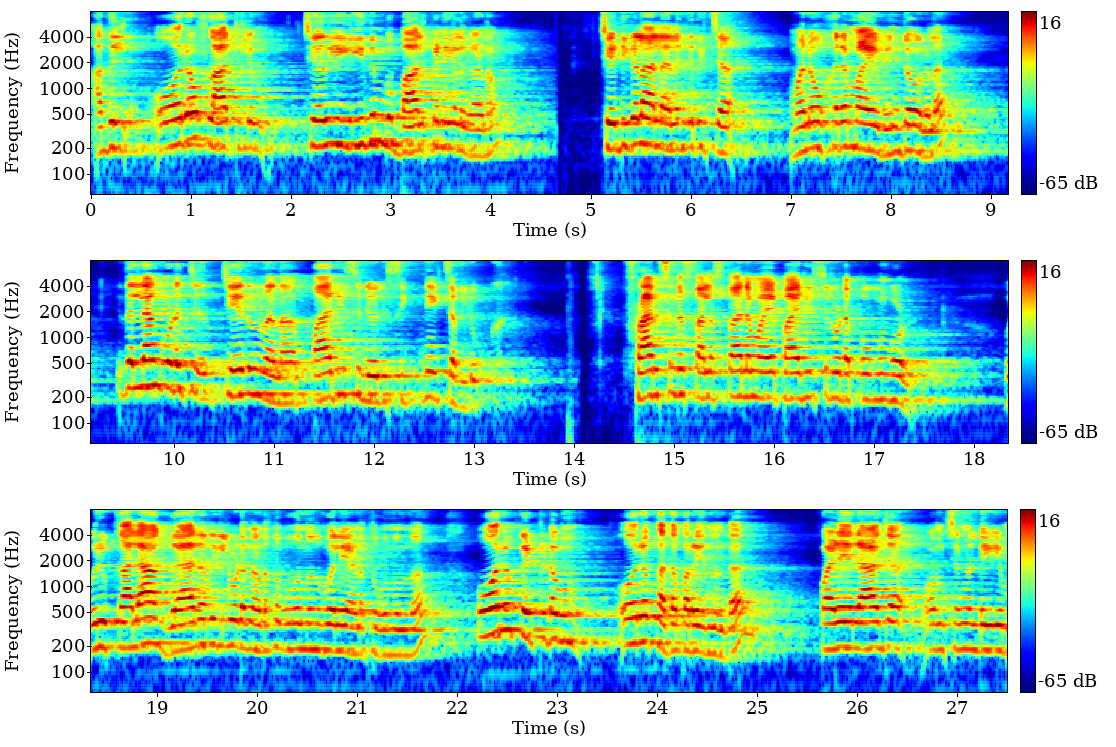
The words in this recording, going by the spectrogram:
അതിൽ ഓരോ ഫ്ലാറ്റിലും ചെറിയ ഇരുമ്പ് ബാൽക്കണികൾ കാണാം. ചെടികളാൽ അലങ്കരിച്ച മനോഹരമായ വിൻഡോകൾ ഇതെല്ലാം കൂടെ ചേരുന്നതാണ് പാരീസിന്റെ ഒരു സിഗ്നേച്ചർ ലുക്ക് ഫ്രാൻസിന്റെ തലസ്ഥാനമായ പാരീസിലൂടെ പോകുമ്പോൾ ഒരു കലാ ഗാലറിയിലൂടെ നടന്നു പോകുന്നത് പോലെയാണ് തോന്നുന്നത്. ഓരോ കെട്ടിടവും ഓരോ കഥ പറയുന്നുണ്ട്. പഴയ രാജവംശങ്ങളുടെയും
